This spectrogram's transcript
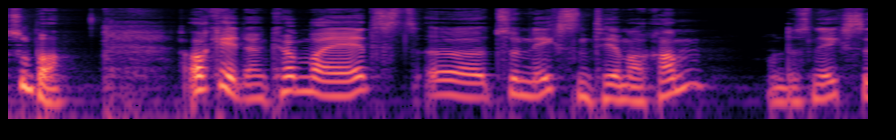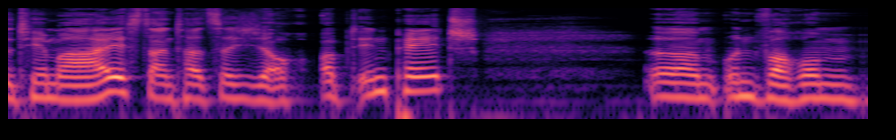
Super. Okay, dann können wir jetzt äh, zum nächsten Thema kommen. Und das nächste Thema heißt dann tatsächlich auch Opt-in-Page ähm, und warum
